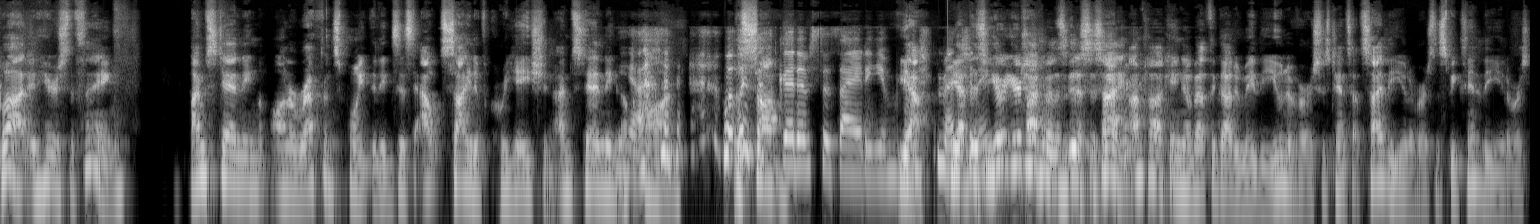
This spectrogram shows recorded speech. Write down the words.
But, and here's the thing I'm standing on a reference point that exists outside of creation. I'm standing yeah. upon what was the good of society you yeah yeah this, you're, you're talking about this good of society. I'm talking about the God who made the universe, who stands outside the universe and speaks into the universe,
